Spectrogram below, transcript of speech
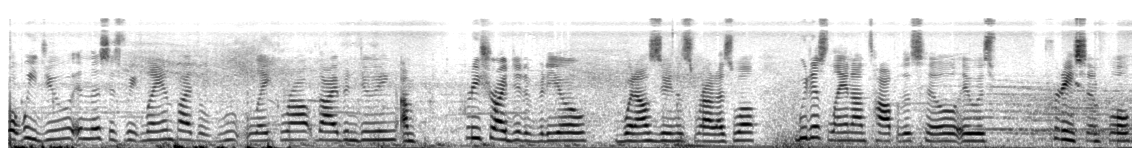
what we do in this is we land by the Loot Lake route that I've been doing. I'm pretty sure I did a video when I was doing this route as well. We just land on top of this hill. It was pretty simple.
